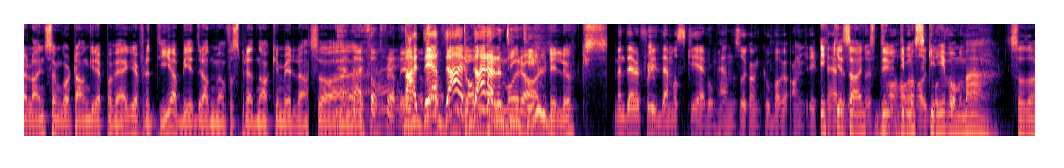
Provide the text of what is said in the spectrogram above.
er land som går til angrep på VG, for de har bidratt med å få spredd nakenbilder. Så Nei, sant, Nei, det, der, der er det en ting til. Deluxe. Men det er vel fordi de har skrevet om henne, så kan ikke hun bare angripe det Ikke hele. sant? vet De, de må det skrive om meg, så da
